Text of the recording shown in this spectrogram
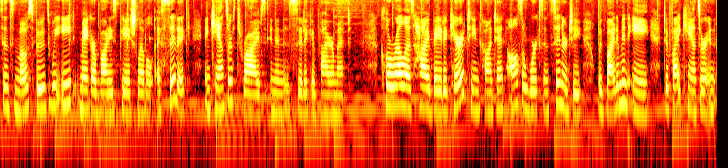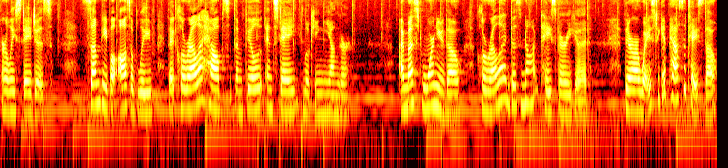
since most foods we eat make our body's pH level acidic and cancer thrives in an acidic environment. Chlorella's high beta carotene content also works in synergy with vitamin E to fight cancer in early stages. Some people also believe that chlorella helps them feel and stay looking younger. I must warn you though, chlorella does not taste very good. There are ways to get past the taste though.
